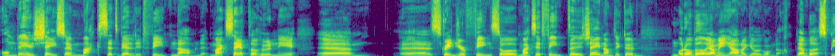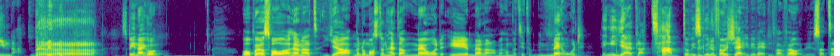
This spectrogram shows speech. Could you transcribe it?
Om det är en tjej så är Max ett väldigt fint namn. Max heter hon i ehm, eh, Stranger Things och Max är ett fint uh, tjejnamn tyckte hon. Och då börjar min hjärna gå igång där. Den börjar spinna. Brrrr, spinna igång. Varpå jag svarar henne att ja, men då måste hon heta Maud i mellannamn. Men hon bara tittar, Maud? Det är ingen jävla tant om vi skulle få en tjej. Vi vet inte vad vi får nu. Så att, eh,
